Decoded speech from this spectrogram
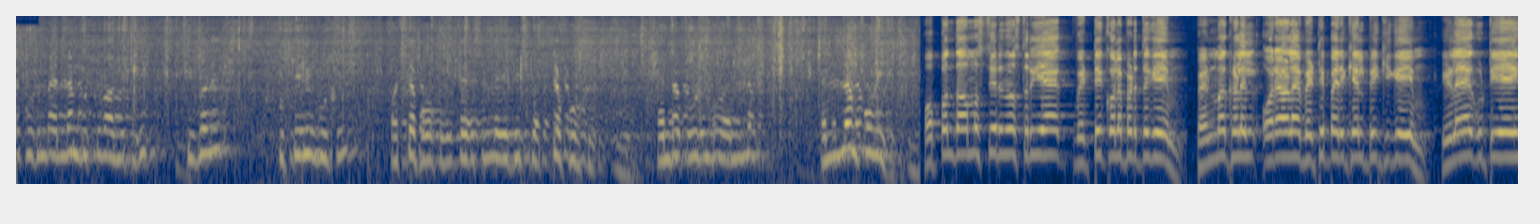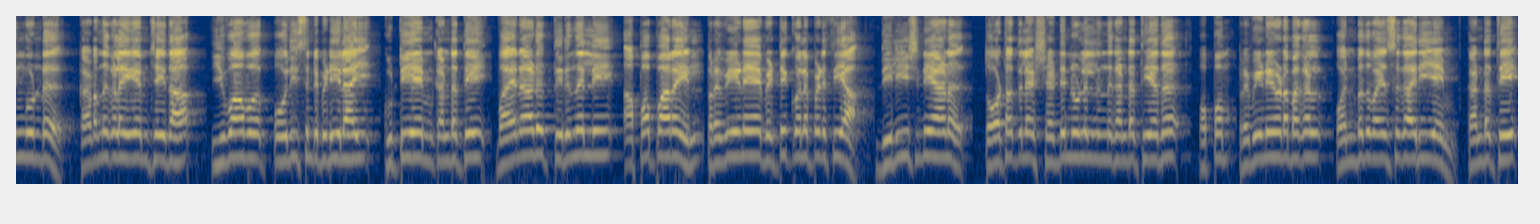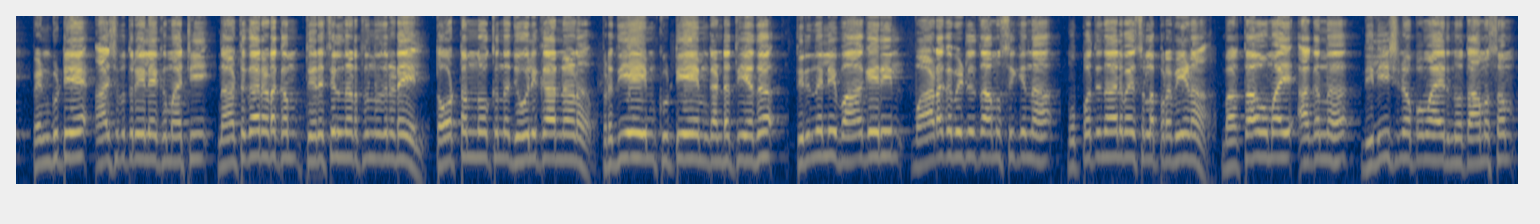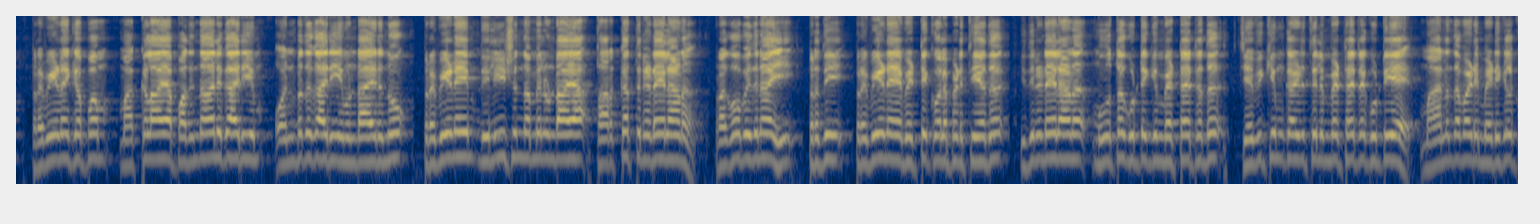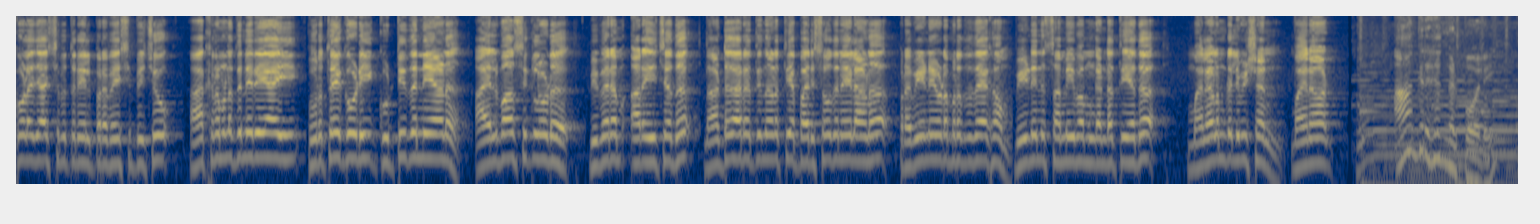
കുടുംബം എല്ലാം കുട്ടി വന്നിട്ട് ഇവൾ കുട്ടീനും കൂട്ടി ഒറ്റ പോക്ക് സ്റ്റേഷനിൽ എഴുതിയിട്ട് ഒറ്റ പോക്ക്. എന്റെ കുടുംബം എല്ലാം എല്ലാം പോയി. ഒപ്പം താമസിച്ചിരുന്ന സ്ത്രീയെ വെട്ടിക്കൊലപ്പെടുത്തുകയും പെൺമക്കളിൽ ഒരാളെ വെട്ടിപ്പരിക്കേൽപ്പിക്കുകയും ഇളയ കുട്ടിയെയും കൊണ്ട് കടന്നുകളയുകയും ചെയ്ത യുവാവ് പോലീസിന്റെ പിടിയിലായി. കുട്ടിയെയും കണ്ടെത്തി. വയനാട് തിരുനെല്ലി അപ്പപ്പാറയിൽ പ്രവീണയെ വെട്ടിക്കൊലപ്പെടുത്തിയ ദിലീഷിനെയാണ് തോട്ടത്തിലെ ഷെഡിനുള്ളിൽ നിന്ന് കണ്ടെത്തിയത്. ഒപ്പം പ്രവീണയുടെ മകൾ ഒൻപത് വയസ്സുകാരിയെയും കണ്ടെത്തി. പെൺകുട്ടിയെ ആശുപത്രിയിലേക്ക് മാറ്റി. നാട്ടുകാരടക്കം തിരച്ചിൽ നടത്തുന്നതിനിടയിൽ തോട്ടം നോക്കുന്ന ജോലിക്കാരനാണ് പ്രതിയെയും കുട്ടിയെയും കണ്ടെത്തിയത്. തിരുനെല്ലി വാഗേരിയിൽ വാടക വീട്ടിൽ താമസിക്കുന്ന മുപ്പത്തിനാല് വയസ്സുള്ള പ്രവീണ ഭർത്താവുമായി അകന്ന് ദിലീഷിനൊപ്പമായിരുന്നു താമസം. പ്രവീണയ്ക്കൊപ്പം മക്കളായ പതിനാലുകാരിയും ഒൻപതുകാരിയും ഉണ്ടായിരുന്നു. പ്രവീണയും ദിലീഷും തമ്മിലുണ്ടായ തർക്കത്തിനിടയിലാണ് പ്രകോപിതനായി പ്രതി പ്രവീണയെ വെട്ടിക്കൊലപ്പെടുത്തിയത്. ഇതിനിടയിലാണ് മൂത്ത കുട്ടിക്കും വെട്ടേറ്റത്. ചെവിക്കും കഴുത്തിലും വെട്ടേറ്റ കുട്ടിയെ മാനന്തവാടി മെഡിക്കൽ കോളേജ് ആശുപത്രിയിൽ പ്രവേശിപ്പിച്ചു. ആക്രമണത്തിനിരയായി പുറത്തേക്കോടി കുട്ടി തന്നെയാണ് അയൽവാസികളോട് വിവരം അറിയിച്ചത്. നാട്ടുകാരെത്തി നടത്തിയ പരിശോധനയിലാണ് പ്രവീണയുടെ മൃതദേഹം വീടിന് സമീപം കണ്ടെത്തിയത്. മലയാളം ടെലിവിഷൻ വയനാട്. ആഗ്രഹങ്ങൾ പോലെ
